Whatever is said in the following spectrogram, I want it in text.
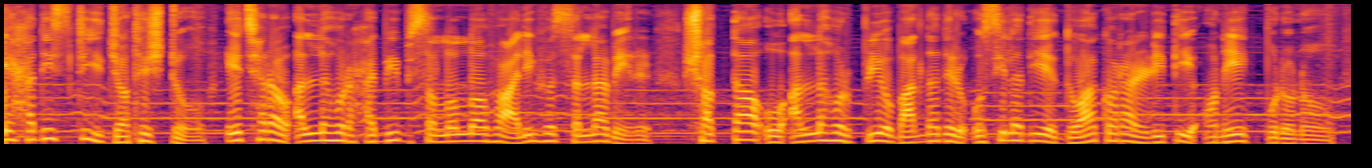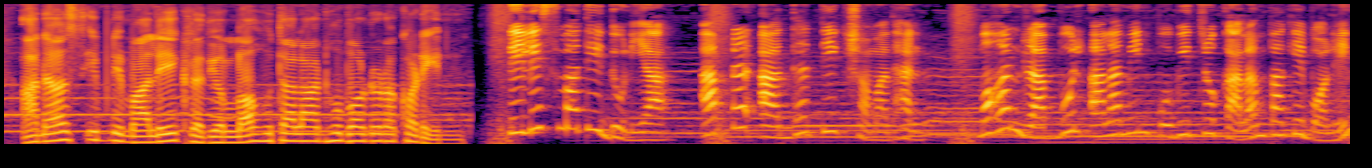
এ হাদিসটি যথেষ্ট। এছাড়াও আল্লাহর হাবিব সাল্লাহ আলী সাল্লামের সত্তা ও আল্লাহর প্রিয় বান্দাদের ওসিলা দিয়ে দোয়া করার রীতি অনেক পুরনো। আনাস ইবনে মালিক রাদিয়াল্লাহ তাআলা বর্ণনা করেন, তিলিসমাতি দুনিয়া, আপনার আধ্যাত্মিক সমাধান। মহান রাব্বুল আলামিন পবিত্র কালাম পাকে বলেন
